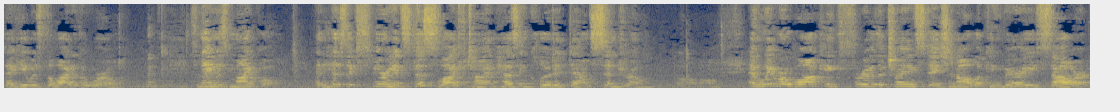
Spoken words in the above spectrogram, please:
that he was the light of the world. His name is Michael, and his experience this lifetime has included Down syndrome. And we were walking through the train station, all looking very sour,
